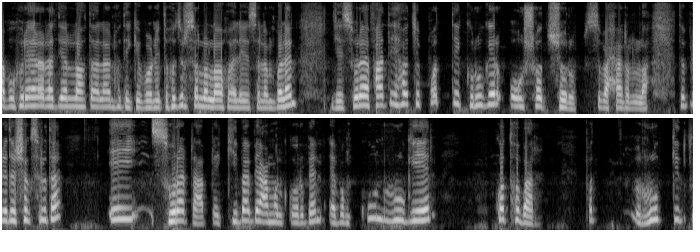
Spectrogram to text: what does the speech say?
আবু হুরারা রাজি আল্লাহ তালু থেকে বর্ণিত হুজুর সাল্লাহ আলিয়াল্লাম বলেন যে সুরা ফাতিহা হচ্ছে প্রত্যেক রোগের ঔষধ স্বরূপ সুবাহান্লাহ তো প্রিয় দর্শক শ্রোতা, এই সুরাটা আপনি কীভাবে আমল করবেন এবং কোন রোগের কতবার? রোগ কিন্তু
